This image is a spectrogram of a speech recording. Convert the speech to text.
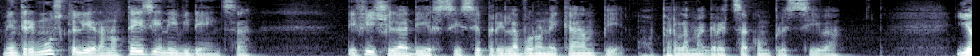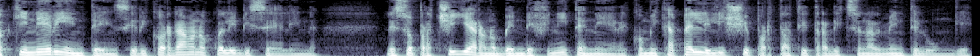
mentre i muscoli erano tesi in evidenza. Difficile a dirsi se per il lavoro nei campi o per la magrezza complessiva. Gli occhi neri e intensi ricordavano quelli di Selin. Le sopracciglia erano ben definite e nere, come i capelli lisci portati tradizionalmente lunghi.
